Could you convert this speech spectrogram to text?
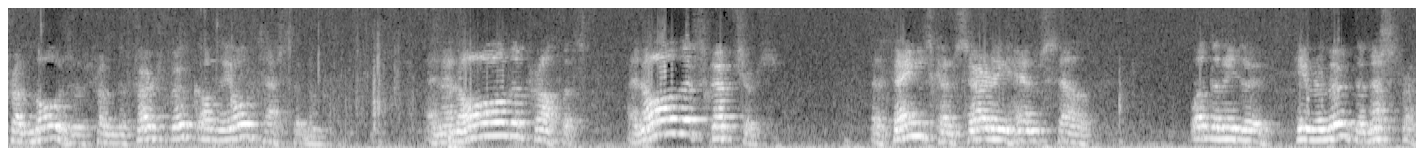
from Moses, from the first book of the Old Testament, and in all the prophets and all the scriptures, the things concerning himself. What did he do? He removed the mystery.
